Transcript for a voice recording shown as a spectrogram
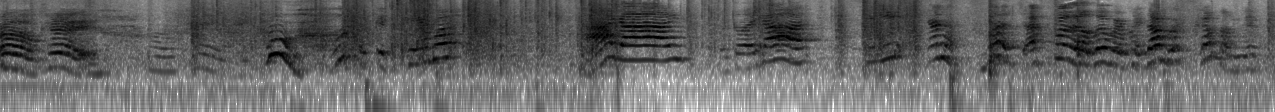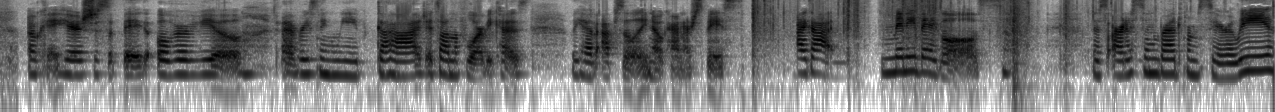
Okay. Okay. Whew. Hi guys! Look what I got! See? There's much. I put a little bit numbers. Come on, man. Okay, here's just a big overview of everything we've got. It's on the floor because we have absolutely no counter space. I got mini bagels, this artisan bread from Sara Lee,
